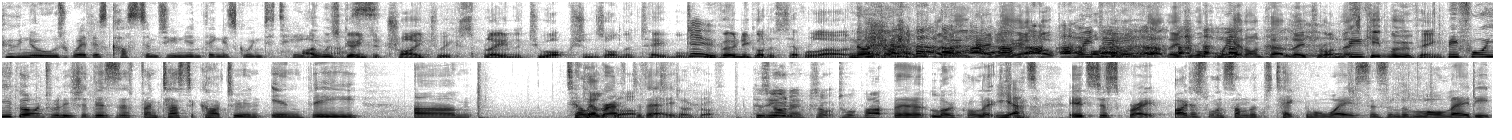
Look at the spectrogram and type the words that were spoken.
who knows where this customs union thing is going to take I was us. going to try to explain the two options on the table. Do. We've only got a several hours. No, I, don't. I, don't, I don't think I, I'll, I'll do. get on to that later on. We'll get on to that later on. Let's Bef- keep moving. Before you go on to Ayesha, there's a fantastic cartoon in the um, Telegraph, Telegraph, today. Telegraph. Because you're going to talk, talk about the local elections. It's just great. I just want someone to take them away. It says a little old lady,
